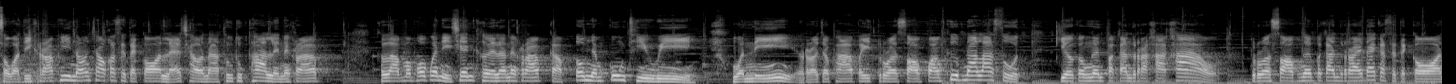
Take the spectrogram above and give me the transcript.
สวัสดีครับพี่น้องชาวเกษตรกรและชาวนาทุกทท่านเลยนะครับ กลับมาพบกันอีกเช่นเคยแล้วนะครับ กับต้มยำกุ้งทีวี วันนี้เราจะพาไปตรวจสอบความคืบหน้าล่าสุด เกี่ยวกับเงินประกันราคาข้าว ตรวจสอบเงินประกันรายได้เกษตรกร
